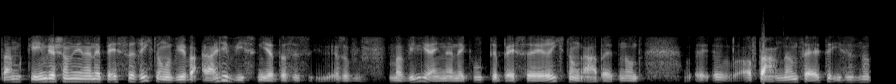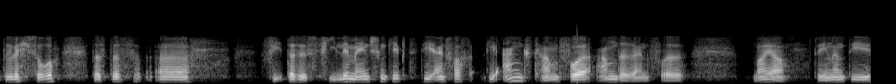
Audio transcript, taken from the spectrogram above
dann gehen wir schon in eine bessere Richtung. Und wir alle wissen ja, dass es, also man will ja in eine gute, bessere Richtung arbeiten. Und äh, auf der anderen Seite ist es natürlich so, dass das äh, dass es viele Menschen gibt, die einfach die Angst haben vor anderen, vor, naja, denen, die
